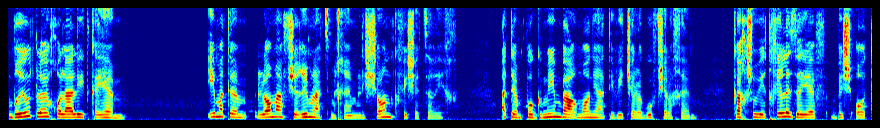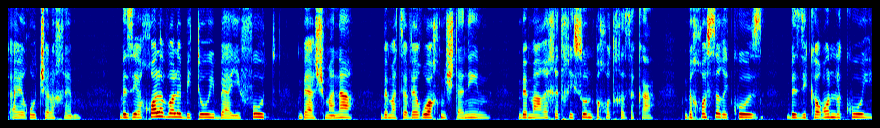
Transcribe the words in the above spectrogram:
בריאות לא יכולה להתקיים. אם אתם לא מאפשרים לעצמכם לישון כפי שצריך, אתם פוגמים בהרמוניה הטבעית של הגוף שלכם, כך שהוא יתחיל לזייף בשעות הערות שלכם. וזה יכול לבוא לביטוי בעייפות, בהשמנה, במצבי רוח משתנים, במערכת חיסון פחות חזקה, בחוסר ריכוז, בזיכרון לקוי,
